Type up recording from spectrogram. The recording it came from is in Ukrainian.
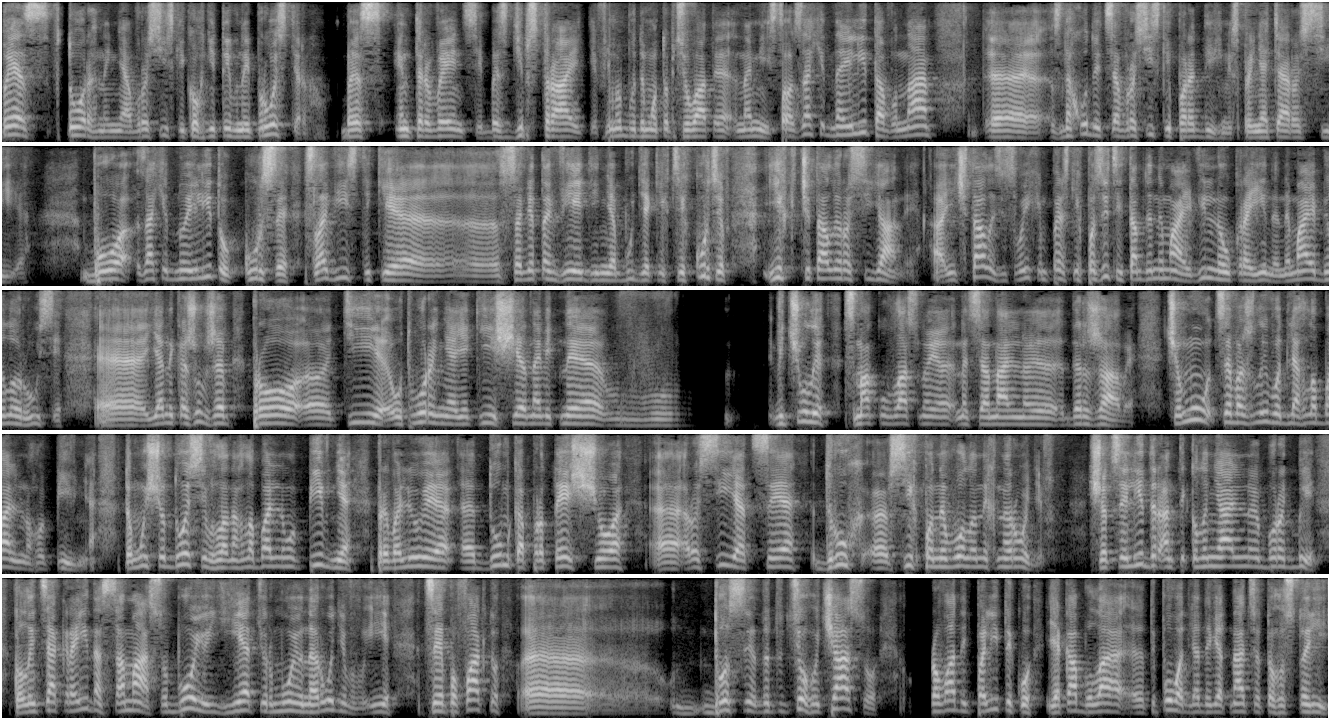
без вторгнення в російський когнітивний простір, без інтервенцій, без діпстрайків, і ми будемо топцювати на місці. Західна еліта вона е, знаходиться в російській парадигмі сприйняття Росії. Бо західну еліту курси славістики, е, будь-яких цих курсів їх читали росіяни. А і читали зі своїх імперських позицій, там, де немає вільної України, немає Білорусі. Е, я не кажу вже про е, ті утворення, які ще навіть не в- відчули смаку власної національної держави. Чому це важливо для глобального півдня? Тому що досі на глобальному півдні превалює е, думка про те, що е, Росія це друг е, всіх поневолених народів. Що це лідер антиколоніальної боротьби, коли ця країна сама собою є тюрмою народів, і це по факту е, доси- до цього часу провадить політику, яка була е, типова для 19 сторіччя.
